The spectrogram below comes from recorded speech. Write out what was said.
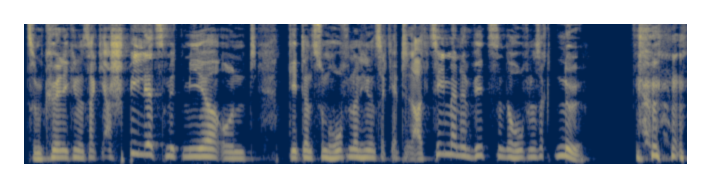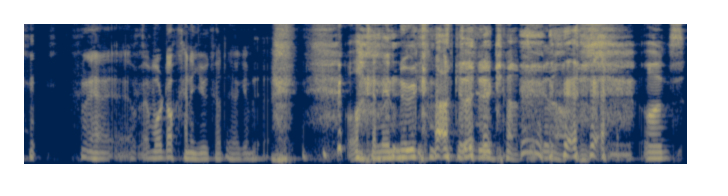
zum König hin und sagt, ja, spiel jetzt mit mir und geht dann zum Hofmann hin und sagt, ja, erzähl mir einen Witz und der Hofmann sagt, nö. Er wollte auch keine Jö-Karte hergeben. Keine Nö-Karte. Keine Nö-Karte, genau. Und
